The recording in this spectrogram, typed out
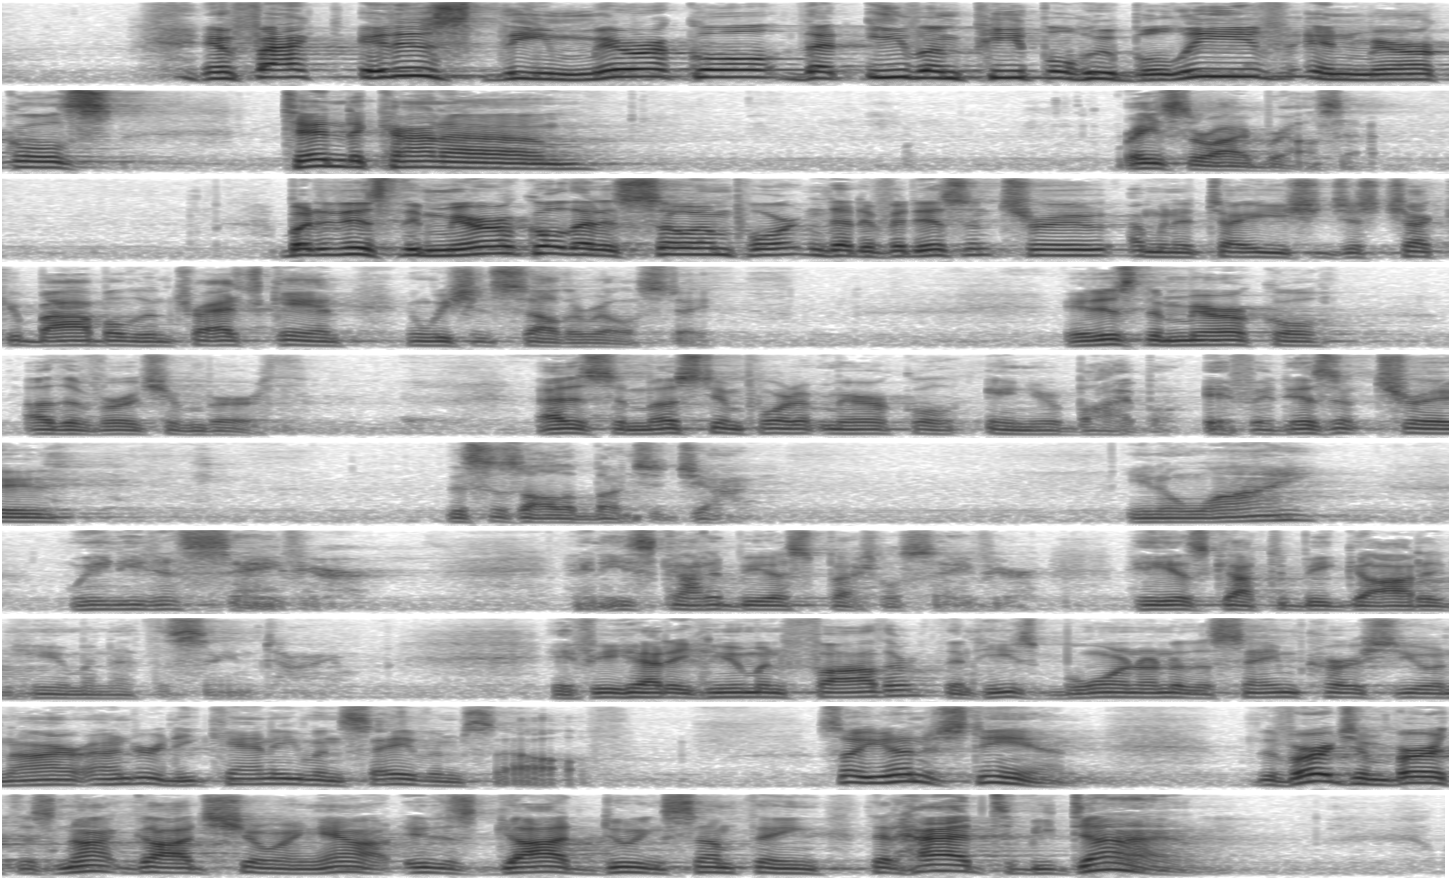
In fact, it is the miracle that even people who believe in miracles tend to kind of raise their eyebrows at. But it is the miracle that is so important that if it isn't true, I'm going to tell you you should just check your Bible in the trash can and we should sell the real estate. It is the miracle of the virgin birth. That is the most important miracle in your Bible. If it isn't true, this is all a bunch of junk. You know why? We need a Savior, and He's got to be a special Savior. He has got to be God and human at the same time. If he had a human father, then he's born under the same curse you and I are under, and he can't even save himself. So you understand, the virgin birth is not God showing out, it is God doing something that had to be done.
